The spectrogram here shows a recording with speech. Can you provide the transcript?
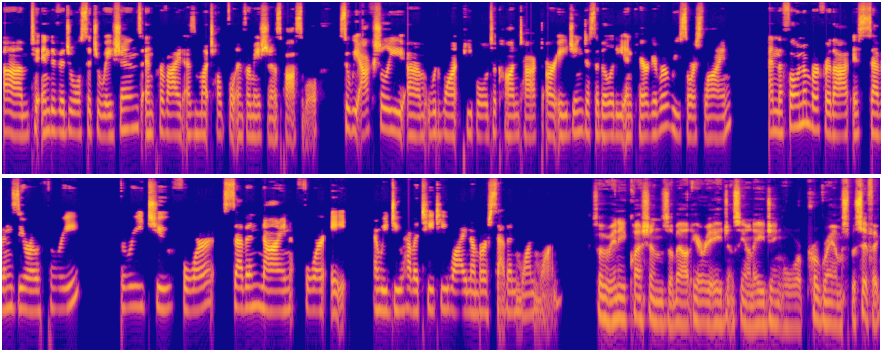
um, to individual situations and provide as much helpful information as possible. So we actually um, would want people to contact our Aging, Disability, and Caregiver Resource Line. And the phone number for that is 703 324 7948. And we do have a TTY number 711. So, any questions about Area Agency on Aging or program specific,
